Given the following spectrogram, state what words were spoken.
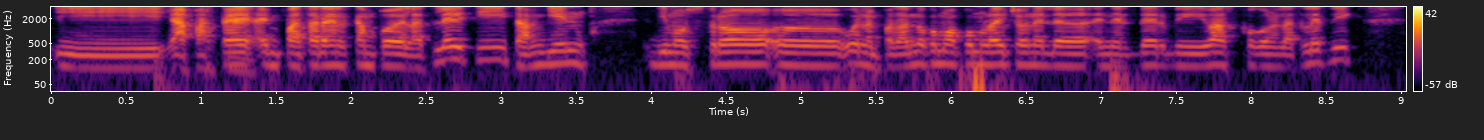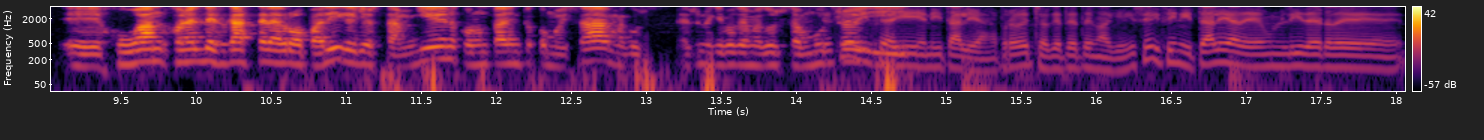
Y aparte empatar en el campo del Atleti, también demostró, eh, bueno, empatando como, como lo ha hecho en el, en el derby vasco con el Athletic, eh, jugando con el desgaste de la Europa League, ellos también, con un talento como Isaac, me gusta, es un equipo que me gusta mucho. ¿Qué se dice y... en Italia? Aprovecho que te tengo aquí. ¿Qué se dice en Italia de un líder de,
